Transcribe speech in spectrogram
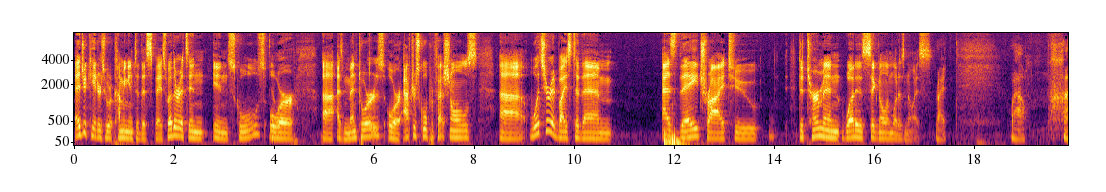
educators who are coming into this space, whether it's in in schools or uh, as mentors or after school professionals. Uh, what's your advice to them as they try to determine what is signal and what is noise? Right. Wow.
